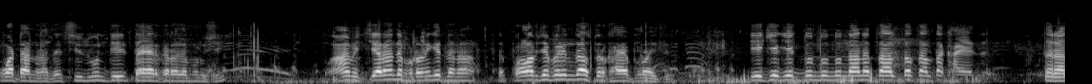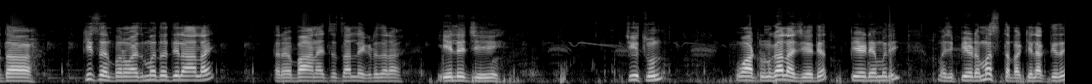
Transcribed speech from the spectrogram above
वाटाणं असं शिजवून ती तयार करायचं मनुष्य. आम्ही चेरांदा फुटाने घेतलं ना तर पळापच्यापर्यंत असतो खाया पुरायचं. एक एक एक दोन दोन दोन दाणं चालता चालता खायचं. तर आता किसन पण व्हायचं मदतीला आलाय. तर बाणायचं चाललं इकडे जरा येल्याची चिचून वाटून घालायची आहे त्यात पेड्यामध्ये म्हणजे पेढं मस्त बाकी लागते ते.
